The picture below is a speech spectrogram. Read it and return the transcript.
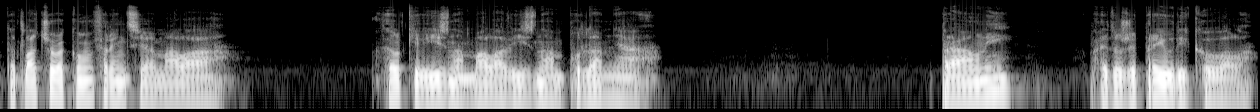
Tá tlačová konferencia mala veľký význam. Mala význam podľa mňa právny, pretože prejudikovala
